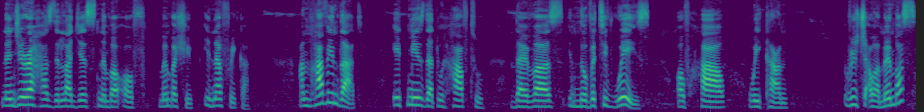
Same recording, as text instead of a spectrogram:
Nigeria has the largest number of membership in Africa. And having that, it means that we have to diverse innovative ways of how we can reach our members,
